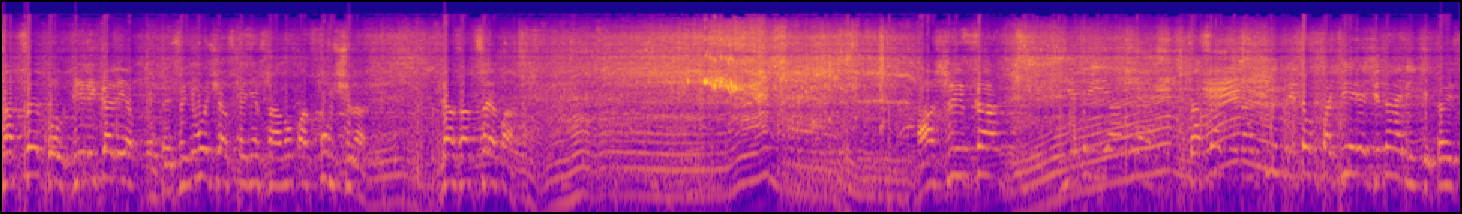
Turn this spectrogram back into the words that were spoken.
зацеп был великолепный. То есть у него сейчас, конечно, оно подпущено для зацепа. Ошибка неприятная. Касательно ноги, при том потеря динамики. То есть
